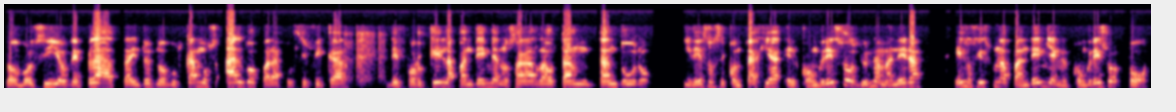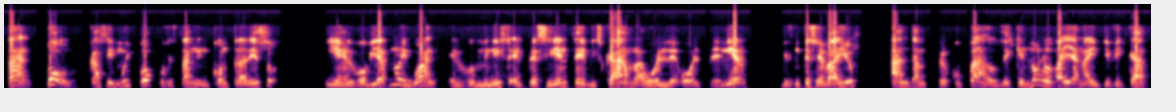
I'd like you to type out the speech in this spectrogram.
los bolsillos de plata, entonces nos buscamos algo para justificar de por qué la pandemia nos ha agarrado tan, tan duro y de eso se contagia el Congreso de una manera, eso sí es una pandemia en el Congreso total, todos, casi muy pocos están en contra de eso y en el gobierno igual, el ministro, el presidente Vizcarra o el, o el Vicente Ceballos andan preocupados de que no lo vayan a identificar,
